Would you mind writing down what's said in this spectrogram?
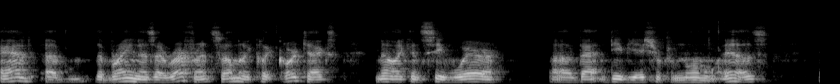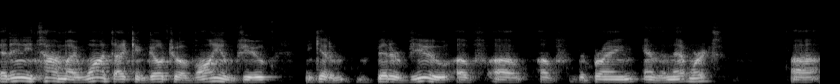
add uh, the brain as a reference. So I'm going to click cortex. Now I can see where uh, that deviation from normal is at any time I want, I can go to a volume view and get a better view of, uh, of the brain and the networks. Uh,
